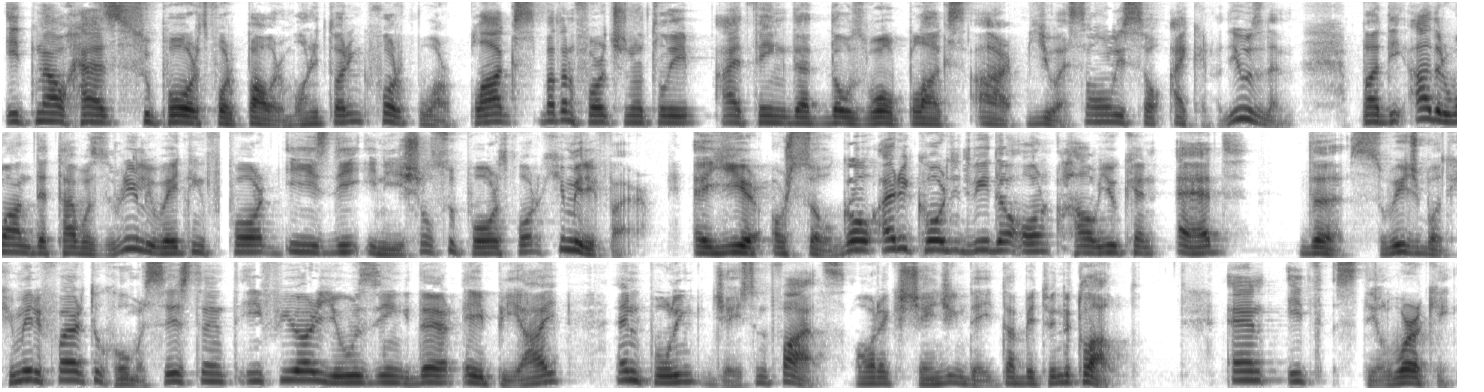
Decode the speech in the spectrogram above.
It now has support for power monitoring for wall plugs, but unfortunately I think that those wall plugs are US only, so I cannot use them. But the other one that I was really waiting for is the initial support for humidifier. A year or so ago I recorded video on how you can add the SwitchBot humidifier to Home Assistant if you are using their API and pulling JSON files or exchanging data between the cloud. And it's still working.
